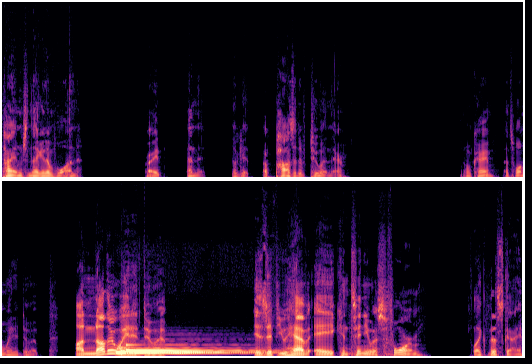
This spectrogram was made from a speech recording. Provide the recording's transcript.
times negative 1, right? And then you'll get a positive 2 in there. Okay, that's one way to do it. Another way to do it is if you have a continuous form, like this guy.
